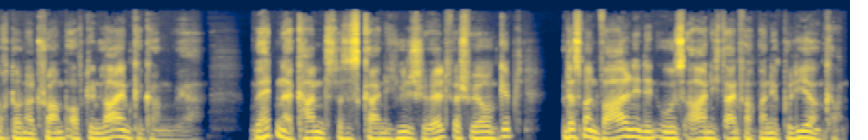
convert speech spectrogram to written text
noch Donald Trump auf den Leim gegangen wären. Wir hätten erkannt, dass es keine jüdische Weltverschwörung gibt und dass man Wahlen in den USA nicht einfach manipulieren kann.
